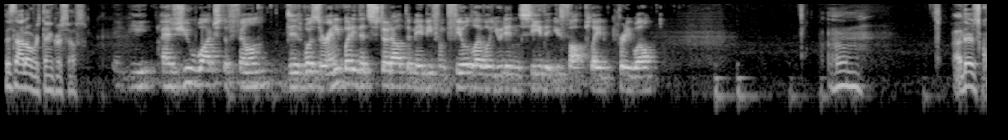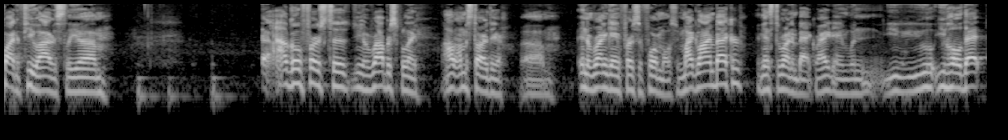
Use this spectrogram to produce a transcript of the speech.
Let's not overthink ourselves. As you watched the film, did, was there anybody that stood out that maybe from field level you didn't see that you thought played pretty well? Um, uh, there's quite a few, obviously. Um, I'll go first to you know Robert Spillane. i am gonna start there. Um, in the running game, first and foremost, Mike linebacker against the running back, right? And when you you you hold that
